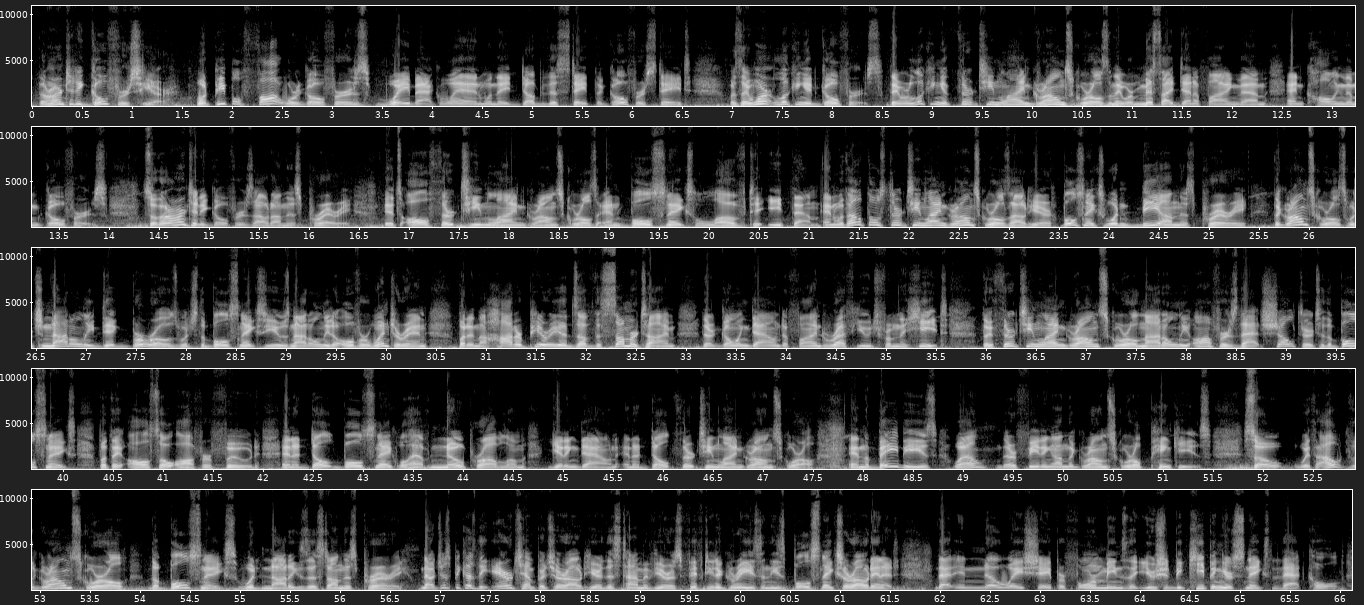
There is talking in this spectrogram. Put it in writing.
there aren't any gophers here. What people thought were gophers way back when, when they dubbed this state the gopher state, was they weren't looking at gophers. They were looking at 13-line ground squirrels and they were misidentifying them and calling them gophers. So there aren't any gophers out on this prairie. It's all 13-line ground squirrels and bull snakes love to eat them. And without those 13-line ground squirrels out here, bull snakes wouldn't be on this prairie. The ground squirrels, which not only dig burrows, which the bull snakes use not only to overwinter in, but in the hotter periods periods of the summertime, they're going down to find refuge from the heat. The 13-line ground squirrel not only offers that shelter to the bull snakes, but they also offer food. An adult bull snake will have no problem getting down an adult 13-line ground squirrel. And the babies, well, they're feeding on the ground squirrel pinkies. So without the ground squirrel, the bull snakes would not exist on this prairie. Now, just because the air temperature out here this time of year is 50 degrees and these bull snakes are out in it, that in no way, shape, or form means that you should be keeping your snakes that cold.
